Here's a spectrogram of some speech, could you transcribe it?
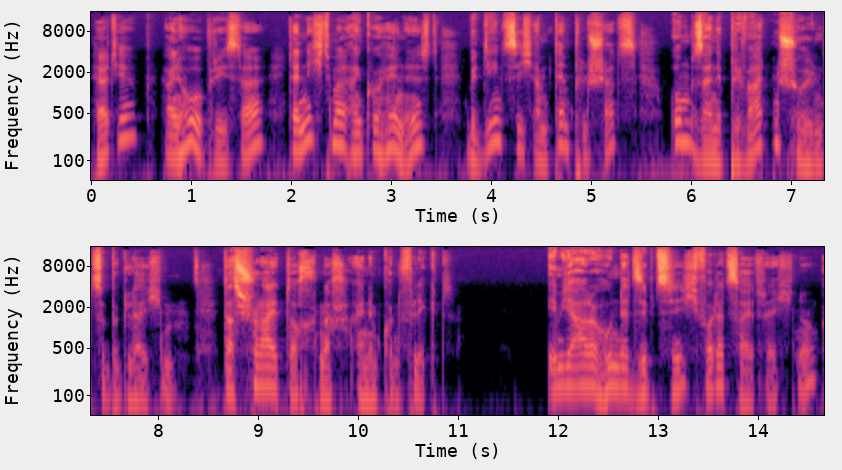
Hört ihr? Ein Hohepriester, der nicht mal ein Kohen ist, bedient sich am Tempelschatz, um seine privaten Schulden zu begleichen. Das schreit doch nach einem Konflikt. Im Jahre 170 vor der Zeitrechnung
